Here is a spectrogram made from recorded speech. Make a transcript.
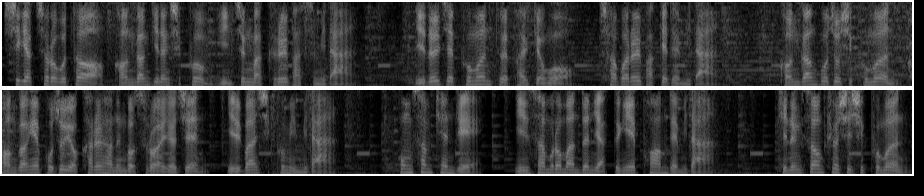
식약처로부터 건강기능식품 인증 마크를 받습니다. 이들 제품은 되팔 경우 처벌을 받게 됩니다. 건강보조식품은 건강의 보조 역할을 하는 것으로 알려진 일반 식품입니다. 홍삼 캔디, 인삼으로 만든 약 등이 포함됩니다. 기능성 표시 식품은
